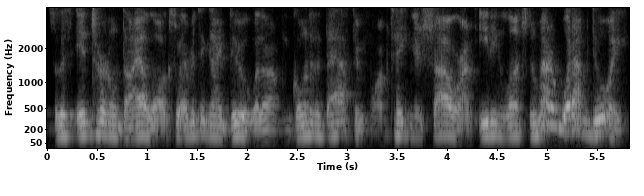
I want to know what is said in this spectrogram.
So this internal dialogue. So everything I do, whether I'm going to the bathroom or I'm taking a shower, I'm eating lunch, no matter what I'm doing,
